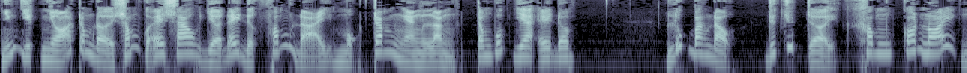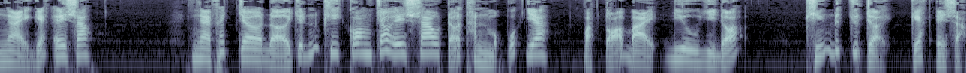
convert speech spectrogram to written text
Những việc nhỏ trong đời sống của Esau giờ đây được phóng đại một trăm ngàn lần trong quốc gia Edom. Lúc ban đầu, Đức Chúa Trời không có nói Ngài ghét Esau. Ngài phải chờ đợi cho đến khi con cháu Esau trở thành một quốc gia và tỏ bài điều gì đó khiến Đức Chúa Trời ghét Esau.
